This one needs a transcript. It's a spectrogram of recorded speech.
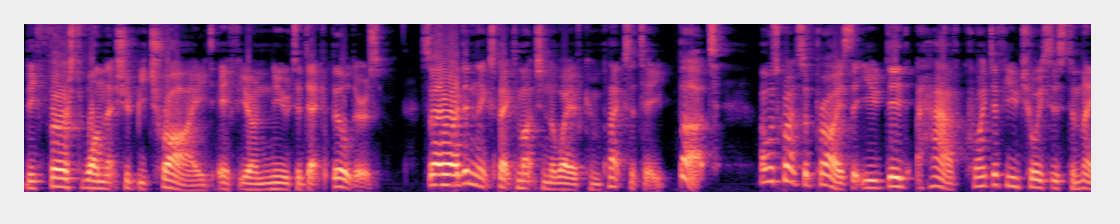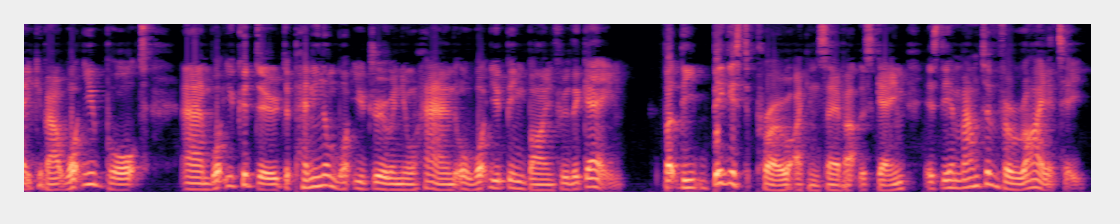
the first one that should be tried if you're new to deck builders. So I didn't expect much in the way of complexity, but I was quite surprised that you did have quite a few choices to make about what you bought and what you could do depending on what you drew in your hand or what you'd been buying through the game. But the biggest pro I can say about this game is the amount of variety.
